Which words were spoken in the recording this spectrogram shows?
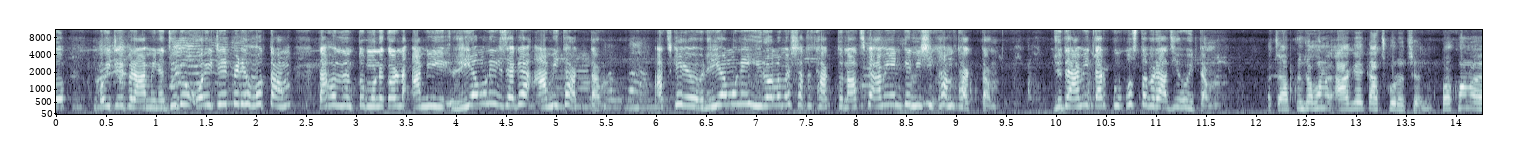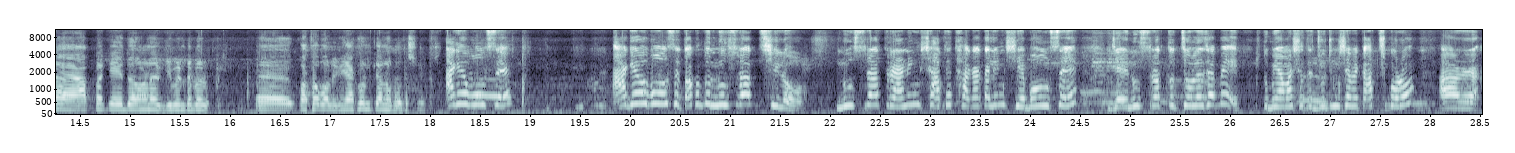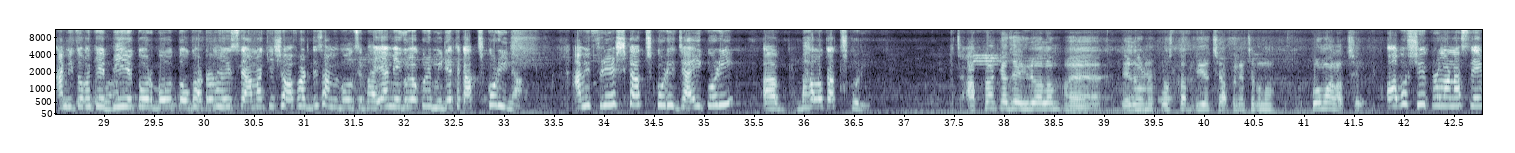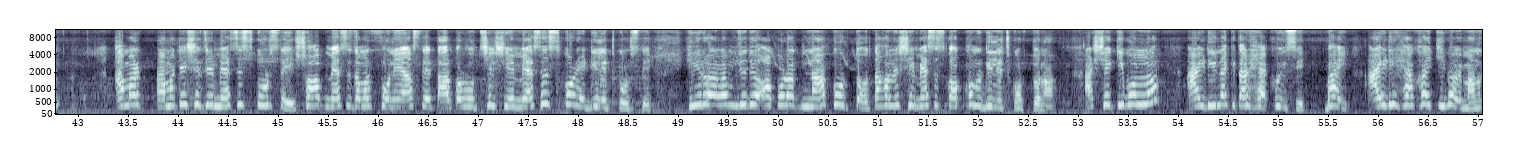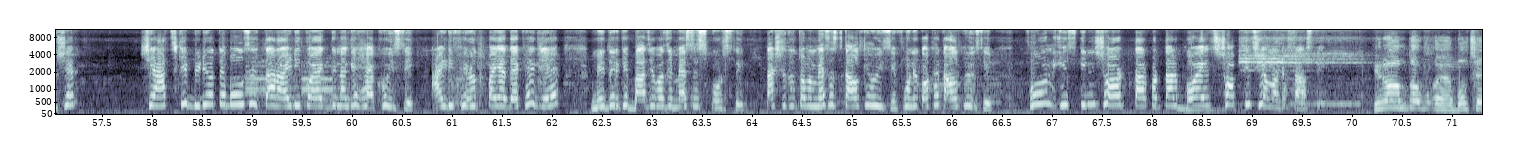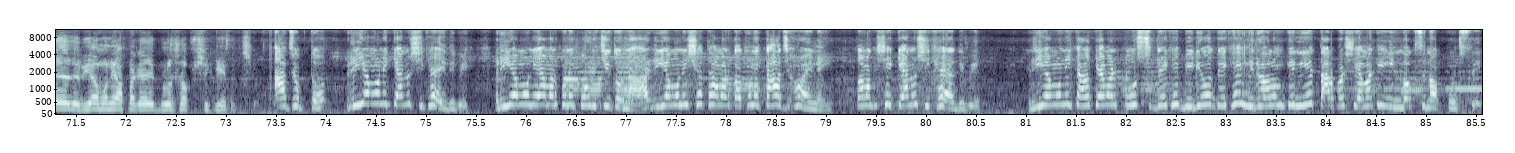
ওই টাইপের আমি না। যদি ওই টাইপেরই হতাম তাহলে তো মনে করেন আমি রিয়ামনির জায়গায় আমি থাকতাম। আজকে রিয়ামনি হিরো আলমের সাথে থাকতো না আজকে আমি এনকে নিশি খান থাকতাম। যদি আমি তার কুপ্রস্তাবে রাজি হইতাম। আচ্ছা আপনি যখন আগে কাজ করেছেন তখন আপনাকে এই ধরনের গিভেন টেপের কথা বলেনি এখন কেন বলছে? আগে বলছে। আগেও বলছে তখন তো নুসরাত ছিল। নুসরাত রানিং সাথে থাকাকালীন সে বলছে যে নুসরাত তো চলে যাবে তুমি আমার সাথে জুটি হিসাবে কাজ করো আর আমি তোমাকে বিয়ে করব তো ঘটনা হয়েছে আমাকে সে অফার দিয়েছে। আমি বলছি ভাই আমি এগুলো করে মিডিয়াতে কাজ করি না। আমি ফ্রেশ কাজ করি যাই করি ভালো কাজ করি। আপনাকে যে হিরো আলম এই ধরনের প্রস্তাব দিয়েছে আপনার কাছে কোনো প্রমাণ আছে? অবশ্যই প্রমাণ আছে। আমার, আমাকে সে যে মেসেজ করছে, সব মেসেজ আমার ফোনে আছে তারপর হচ্ছে সে মেসেজ করে ডিলিট করছে। হিরো আলম যদি অপরাধ না করতো, তাহলে সে মেসেজ কখনো ডিলিট করতো না। আর সে কি বলল? আইডি নাকি তার হ্যাক হয়েছে ভাই আইডি হ্যাক হয় কীভাবে মানুষের? সে আজকে ভিডিওতে বলছে তার আইডি কয়েকদিন আগে হ্যাক হয়েছে আইডি ফেরত পাইয়া দেখে যে মেয়েদেরকে বাজে বাজে মেসেজ করছে। তার সাথে তো আমার মেসেজ কালকে হয়েছে ফোনে কথা কালকে হয়েছে ফোন স্ক্রিনশট তারপর তার বয়েস সব কিছুই আমার কাছে আছে। হিরো আলম তো বলছে রিয়ামণি আপনাকে এগুলো সব শিখিয়ে দিচ্ছে। আজব তো। রিয়ামণি কেন শিখাই দিবে? রিয়ামণি আমার কোনো পরিচিত না, আর রিয়ামণির সাথে আমার কখনো কাজ হয় নাই। তো আমাকে সে কেন শিখাইয়া দিবে? রিয়ামণি কালকে আমার পোস্ট দেখে ভিডিও দেখে হিরো আলমকে নিয়ে তারপর সে আমাকে ইনবক্সে নক করছে।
